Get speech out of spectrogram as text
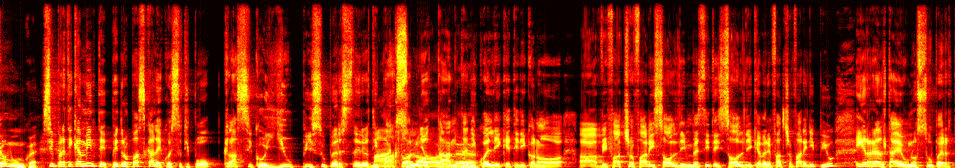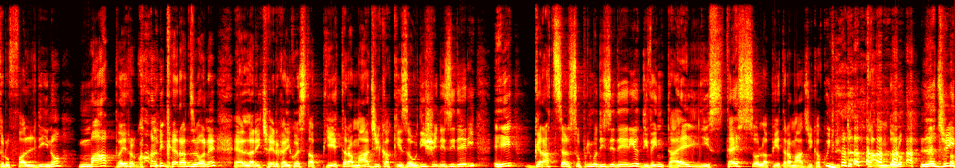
Comunque. Sì, praticamente Pedro Pascal è questo tipo classico yuppie super Max stereotipato anni Lord. 80 di quelli che ti dicono ah vi faccio fare i soldi, investite i soldi che ve ne faccio fare di più. E in realtà è uno super truffaldino ma per qualche ragione è alla ricerca di questa pietra magica che esaudisce i desideri e grazie al suo primo desiderio diventa egli stesso la pietra magica. Quindi toccandolo la gente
